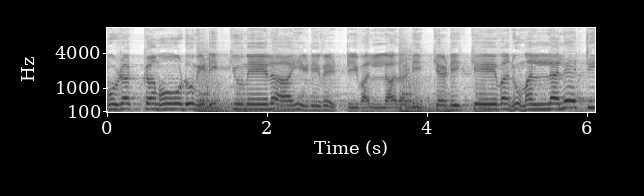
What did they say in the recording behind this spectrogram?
മുഴക്കമോടുമിടിക്കുമേലായിടി വെട്ടി വല്ലതടിക്കടിക്കേവനുമല്ലേറ്റി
